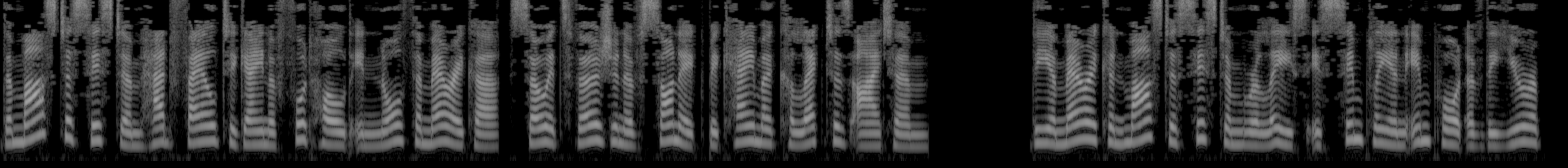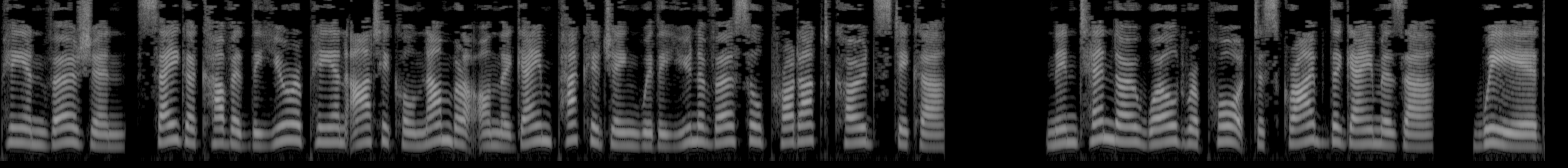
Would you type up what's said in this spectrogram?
The Master System had failed to gain a foothold in North America, so its version of Sonic became a collector's item. The American Master System release is simply an import of the European version. Sega covered the European article number on the game packaging with a universal product code sticker. Nintendo World Report described the game as a weird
